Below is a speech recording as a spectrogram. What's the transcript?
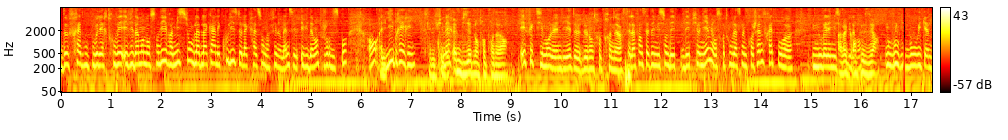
de Fred, vous pouvez les retrouver évidemment dans son livre Mission Blablacar, les coulisses de la création d'un phénomène. C'est évidemment toujours dispo en librairie. Qualifié de MBA de l'entrepreneur. Effectivement, le MBA de, l'entrepreneur. C'est la fin de cette émission des, pionniers, mais on se retrouve la semaine prochaine, Fred, pour euh, une nouvelle émission. Avec grand plaisir. bon week-end.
